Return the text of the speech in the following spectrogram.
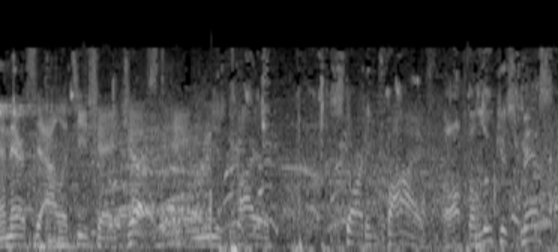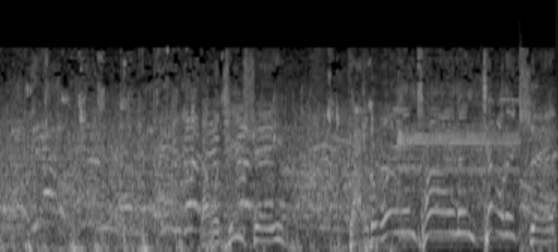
And there's the Alatishe. Just a entire starting five. Off the Lucas miss. Alatishe got it away in time and down it said.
